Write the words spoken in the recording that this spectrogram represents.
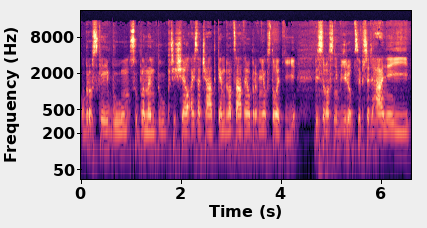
obrovský boom suplementů přišel až začátkem 21. století, kdy se vlastně výrobci předhánějí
